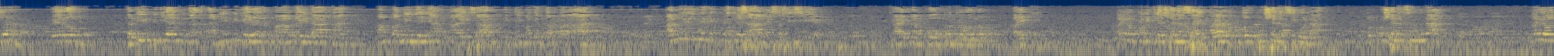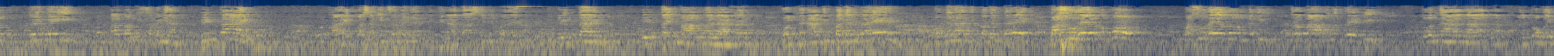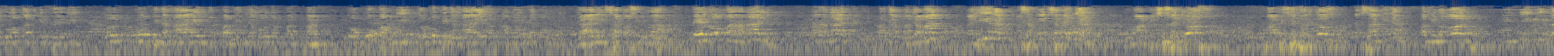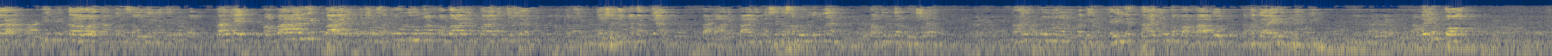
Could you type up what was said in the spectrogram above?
siya. Pero nabibigyan, na, nabibigyan niya ng mga kailangan ang pamilya niya kahit sa hindi magandang paraan. Ano yung nirequest niya sa amin sa CCM? Kahit na po ako nagkaroon ng bike. Ngayon, binigyan siya ng sidecar. Doon po siya nagsimula. Doon po siya nagsimula. Ngayon, tuwing may babanggit sa kanya, big time! Kahit masakit sa kanya, tinataas na niya pa rin. Big time! Big time maangalakan. Huwag na natin pagandahin! Huwag na natin pagandahin! Basurero po! Basurero ang naging trabaho ni Freddy. Doon na, na, na, nagtokay po ang kami ni Freddy. Doon po pinakain ng pamilya ko ng pagpag. Doon po, pamilya, doon po pinakain ng pamilya ko galing sa basura. Pero marangal, marangal, mag magamat, mahirap, masakit sa kanya. Umapit siya sa Diyos, umapit siya sa Diyos. Nagsabi niya, Panginoon, hindi kita binitawan hanggang sa uling ko. Bakit? Pabalik-balik na siya sa kulungan, pabalik-balik na siya. Hanggang sinundan siya ng anak niya. Pabalik-balik na sila sa kulungan. Pagod na po siya. Tayo po mga kapatid, kailan tayo mapapagod na kagaya ni Freddy? Ngayon po,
